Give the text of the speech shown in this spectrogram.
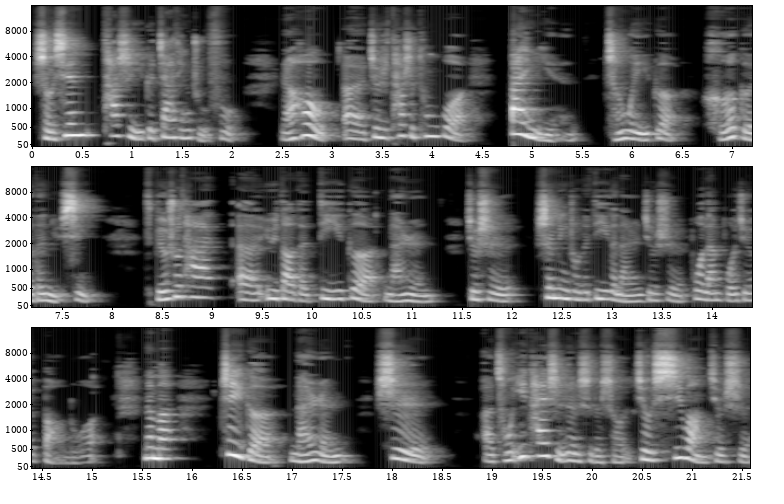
首先，她是一个家庭主妇，然后呃，就是她是通过扮演。成为一个合格的女性，比如说她呃遇到的第一个男人，就是生命中的第一个男人，就是波兰伯爵保罗。那么这个男人是呃从一开始认识的时候就希望就是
